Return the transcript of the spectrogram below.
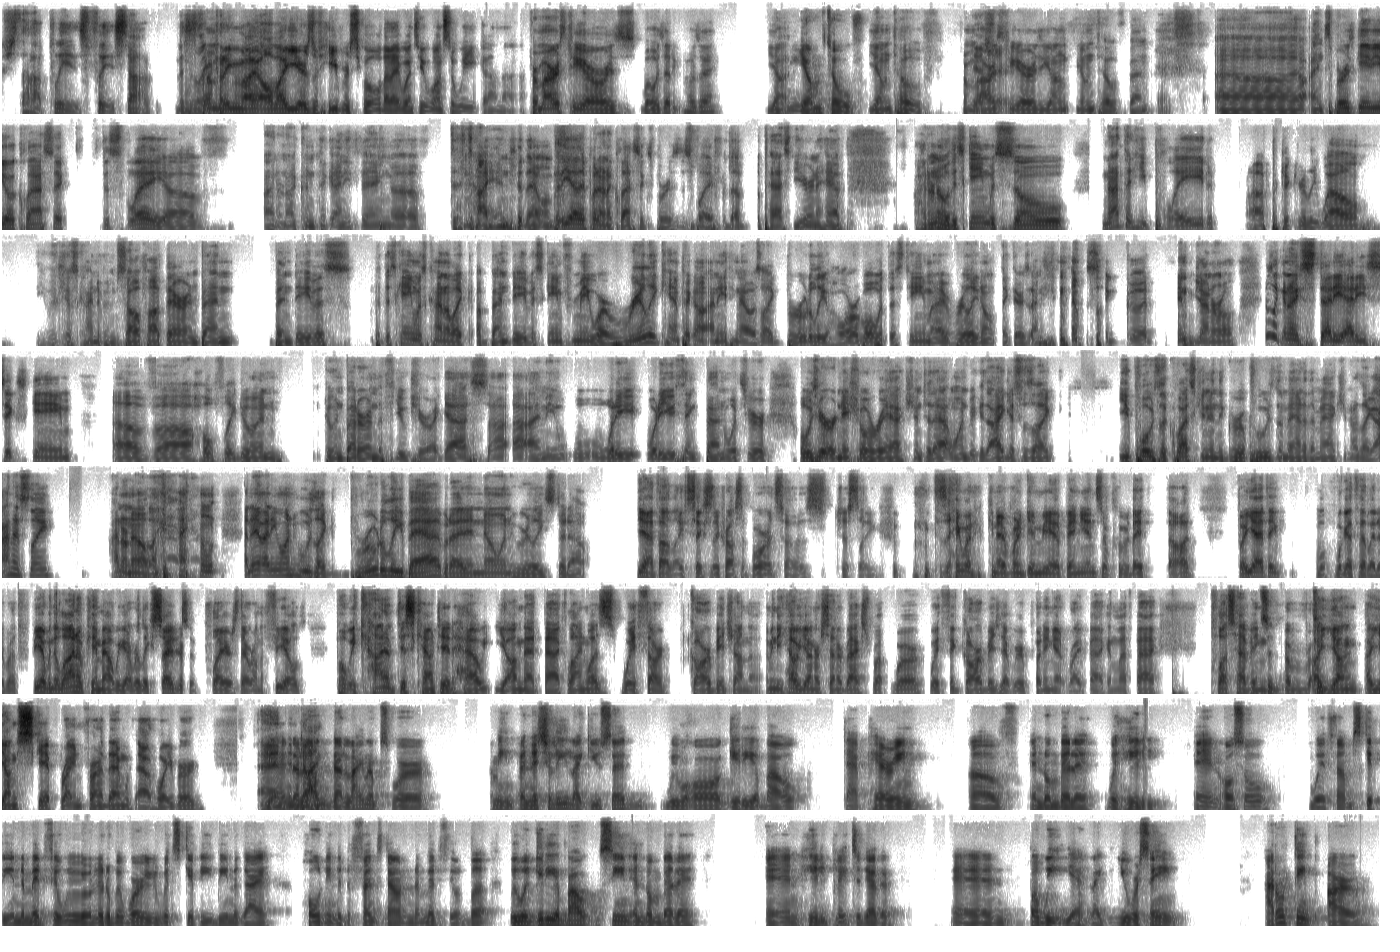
Stop, please, please stop. This is like From- putting my all my years of Hebrew school that I went to once a week on. Uh, From ours to yours, what was it, Jose? Yom, Yom Tov. Yom Tov. From Yeah, ours sure. to yours, Yom, Yom Tov, Ben. Uh, and Spurs gave you a classic display of, I don't know, I couldn't think of anything uh, to tie into that one. But yeah, they put on a classic Spurs display for the, the past year and a half. I don't know. This game was so, not that he played uh, particularly well. He was just kind of himself out there and Ben, Ben Davies. But this game was kind of like a Ben Davies game for me where I really can't pick out anything that was like brutally horrible with this team. And I really don't think there's anything that was like good in general. It was like a nice steady Eddie six game of uh, hopefully doing doing better in the future. I guess. Uh, I mean, what do you what do you think, Ben? What's your what was your initial reaction to that one? Because I just was like, you posed the question in the group, who's the man of the match? And I was like, honestly, I don't know. Like, I don't I didn't have anyone who was like brutally bad, but I didn't know one who really stood out. yeah, I thought like sixes across the board, so I was just like, does anyone can everyone give me opinions of who they thought? But yeah, I think we'll, we'll get to that later. But, but yeah, when the lineup came out, we got really excited of players that were on the field, but we kind of discounted how young that back line was with our garbage on the. I mean, how young our center backs were with the garbage that we were putting at right back and left back, plus having So- a, a young a young skip right in front of them without Højbjerg. Yeah, and the, line, the lineups were. I mean, initially, like you said, we were all giddy about that pairing of Ndombele with Haley and also with um, Skippy in the midfield. We were a little bit worried with Skippy being the guy holding the defense down in the midfield, but we were giddy about seeing Ndombele and Haley play together. And but we, yeah, like you were saying, I don't think our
